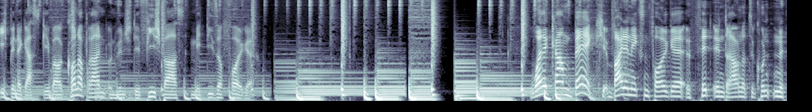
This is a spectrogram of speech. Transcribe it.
Ich bin der Gastgeber Conor Brandt und wünsche dir viel Spaß mit dieser Folge. Welcome back bei der nächsten Folge Fit in 300 Sekunden.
